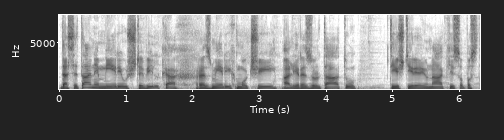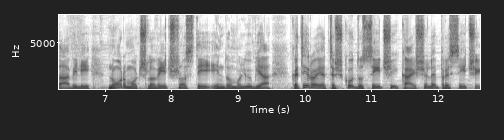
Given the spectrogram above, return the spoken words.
Da se ta ne meri v številkah, razmerih moči ali rezultatu, ti štirje junaki so postavili normo človečnosti in domoljubja, katero je težko doseči, kaj šele preseči.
